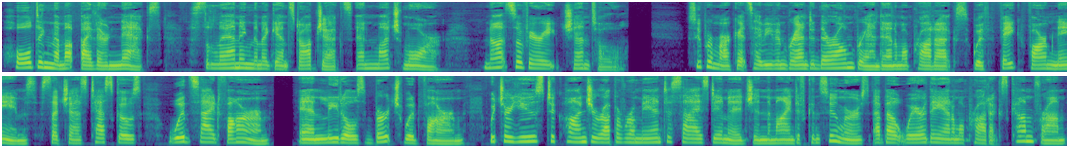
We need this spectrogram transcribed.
holding them up by their necks, slamming them against objects, and much more. Not so very gentle. Supermarkets have even branded their own brand animal products with fake farm names, such as Tesco's Woodside Farm and Lidl's Birchwood Farm, which are used to conjure up a romanticized image in the mind of consumers about where the animal products come from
